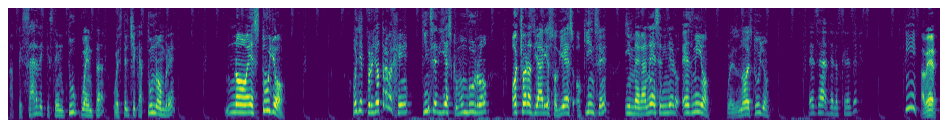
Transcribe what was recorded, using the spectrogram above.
a pesar de que esté en tu cuenta o esté el cheque a tu nombre, no es tuyo. Oye, pero yo trabajé 15 días como un burro, 8 horas diarias o 10 o 15 y me gané ese dinero, es mío. Pues no es tuyo. Esa de los que les debes. Sí. A ver,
